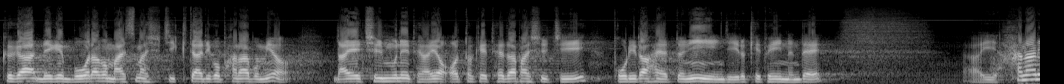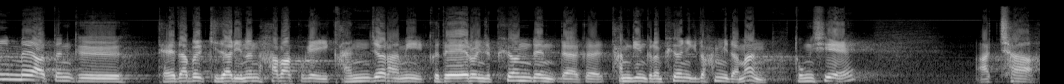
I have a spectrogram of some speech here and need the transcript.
그가 내게 뭐라고 말씀하실지 기다리고 바라보며 나의 질문에 대하여 어떻게 대답하실지 보리라 하였더니 이제 이렇게 돼 있는데 아, 이 하나님의 어떤 그 대답을 기다리는 하박국의 이 간절함이 그대로 이제 표현된 아, 그 담긴 그런 표현이기도 합니다만 동시에 아차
